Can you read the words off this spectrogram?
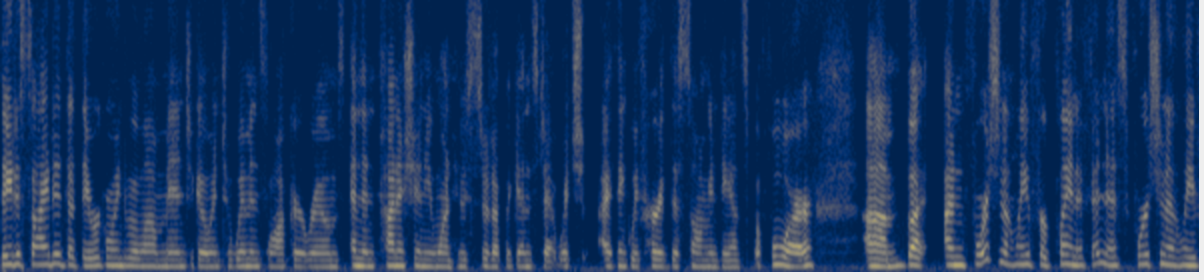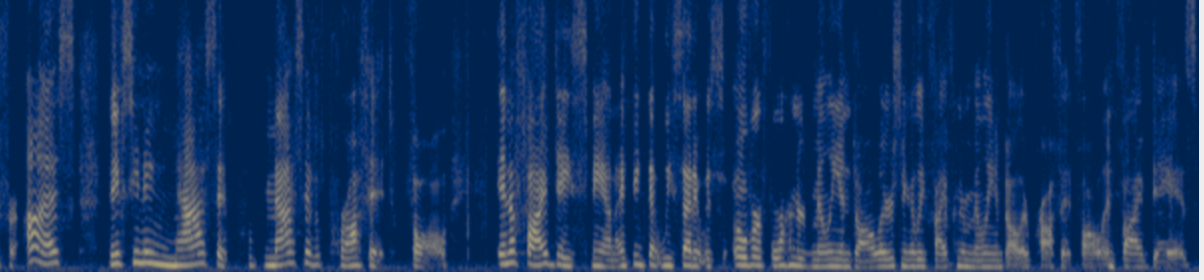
They decided that they were going to allow men to go into women's locker rooms and then punish anyone who stood up against it which i think we've heard this song and dance before. Um, but unfortunately for planet fitness fortunately for us they've seen a massive massive profit fall in a five day span, I think that we said it was over $400 million, nearly $500 million profit fall in five days.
